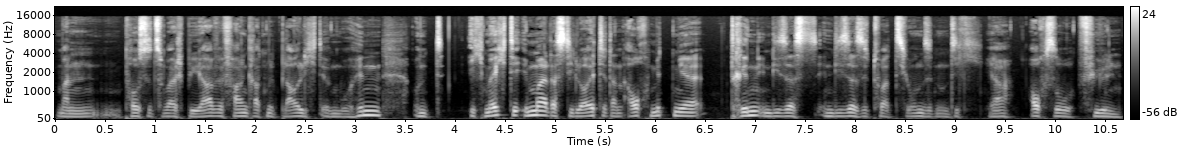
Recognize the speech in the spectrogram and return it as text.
Man postet zum Beispiel, ja, wir fahren gerade mit Blaulicht irgendwo hin. Und ich möchte immer, dass die Leute dann auch mit mir drin in dieser, in dieser Situation sind und sich ja auch so fühlen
